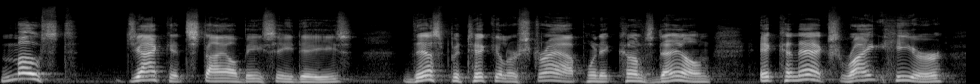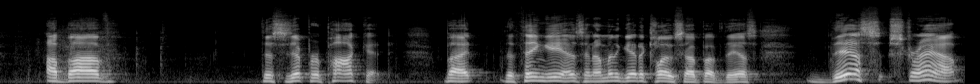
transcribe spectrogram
most jacket style BCDs, this particular strap, when it comes down, it connects right here above this zipper pocket. But the thing is, and I'm gonna get a close up of this, this strap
